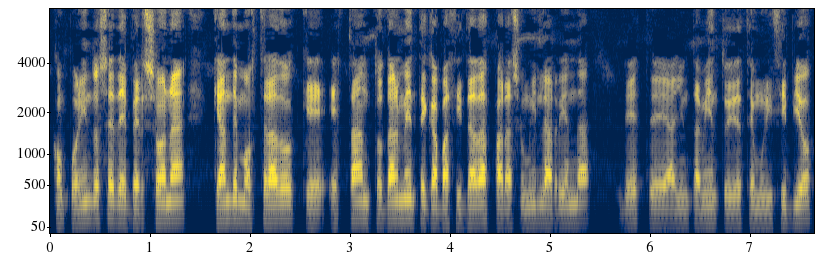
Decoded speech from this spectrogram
componiéndose de personas que han demostrado que están totalmente capacitadas para asumir la rienda de este ayuntamiento y de este municipio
